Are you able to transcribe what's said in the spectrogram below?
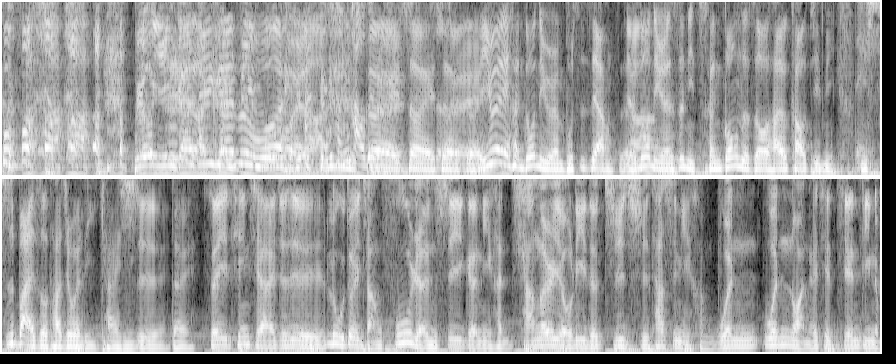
我，不用应该了，应该是不会啦是很好的对支持者。对对对，对因为很多女人不是这样子，很多女人是你成功的时候她会靠近你，你失败的时候她就会离开你。是对，所以听起来就是陆队长夫人是一个你很强而有力的支持，她是你很温温暖而且坚定的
